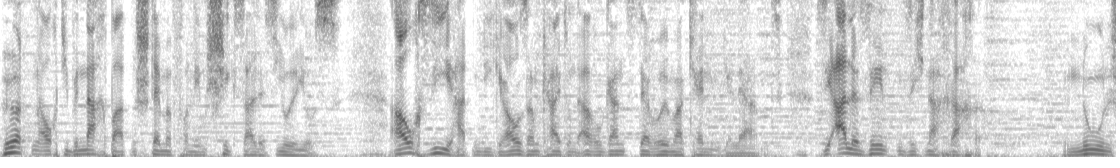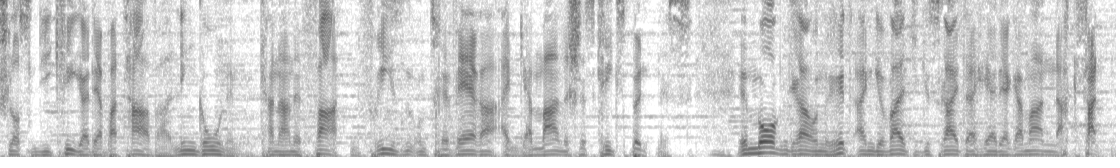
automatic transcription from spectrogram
hörten auch die benachbarten Stämme von dem Schicksal des Julius. Auch sie hatten die Grausamkeit und Arroganz der Römer kennengelernt. Sie alle sehnten sich nach Rache. Nun schlossen die Krieger der Bataver, Lingonen, Kananephaten, Friesen und Trevera ein germanisches Kriegsbündnis. Im Morgengrauen ritt ein gewaltiges Reiterheer der Germanen nach Xanten.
